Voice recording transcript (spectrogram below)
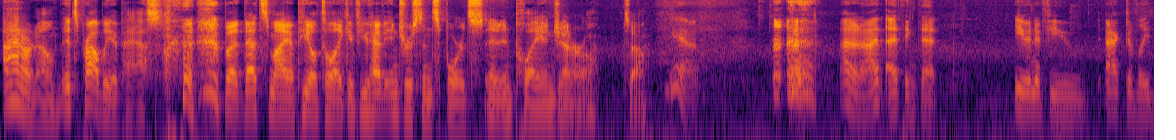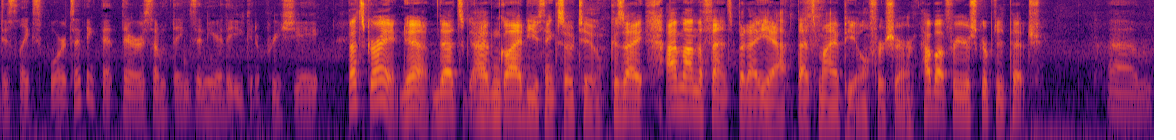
I don't know. It's probably a pass, but that's my appeal to like if you have interest in sports and in play in general. So Yeah. I don't know. I, I think that even if you actively dislike sports, I think that there are some things in here that you could appreciate. That's great. Yeah, that's. I'm glad you think so too. Because I, I'm on the fence, but I, yeah, that's my appeal for sure. How about for your scripted pitch? Um,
